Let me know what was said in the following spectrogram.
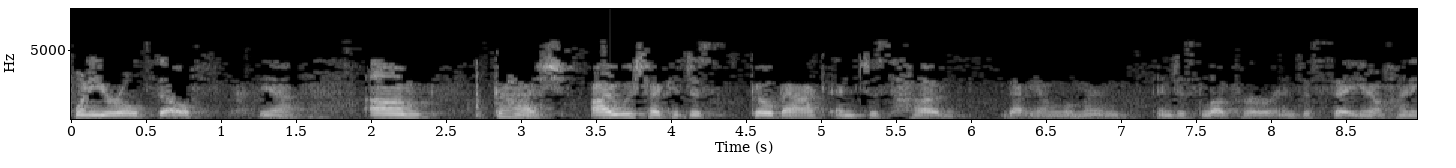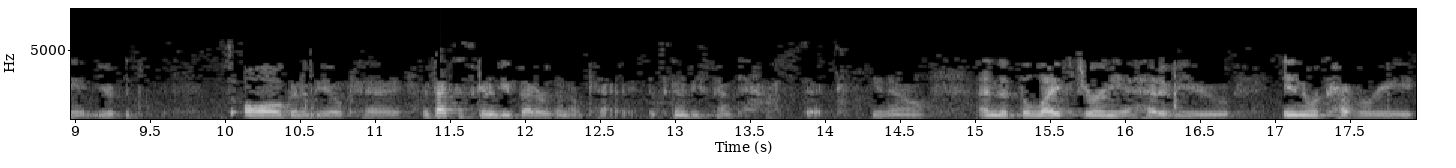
20 year old self. Yeah. Um, gosh, I wish I could just go back and just hug that young woman and just love her and just say, you know, honey, you're, it's, all going to be okay. In fact, it's going to be better than okay. It's going to be fantastic, you know, and that the life journey ahead of you in recovery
